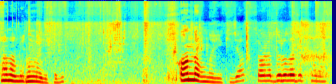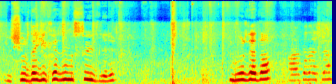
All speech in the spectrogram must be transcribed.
Tamam yeter. Bununla yıkadık. Onu da bununla yıkayacağız. Sonra duruladık falan. Şurada yıkadığımız su izleri. Burada da Arkadaşlar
